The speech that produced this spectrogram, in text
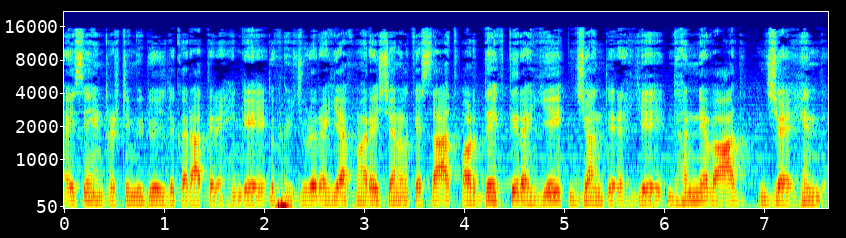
ऐसे इंटरेस्टिंग वीडियो लेकर आते रहेंगे। तो फिर जुड़े रहिए हमारे इस चैनल के साथ और देखते रहिए, जानते रहिए। धन्यवाद। जय हिंद।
